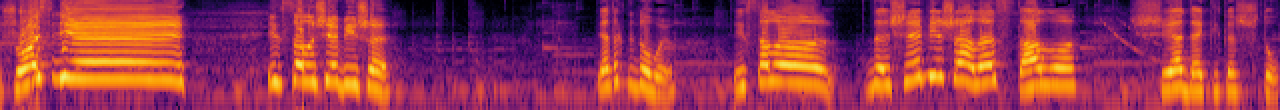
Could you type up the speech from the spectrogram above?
щось ні! Їх стало ще більше. Я так не думаю. Їх стало не ще більше, але стало ще декілька штук.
